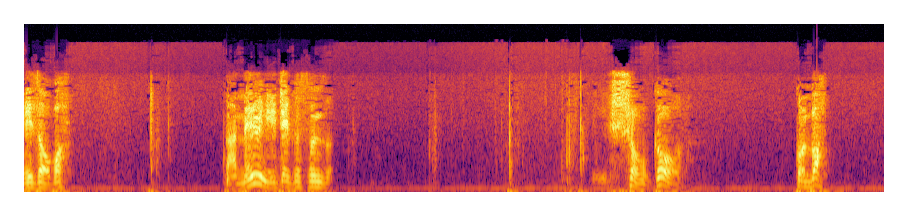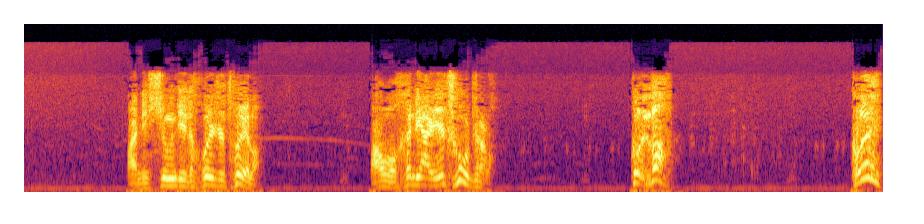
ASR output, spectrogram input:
你走吧，俺没有你这个孙子。你受够了，滚吧！把你兄弟的婚事退了，把我和你二爷处置了，滚吧！滚！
